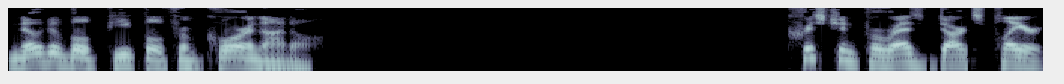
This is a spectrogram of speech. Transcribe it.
Notable people from Koronadal Christian Perez darts player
